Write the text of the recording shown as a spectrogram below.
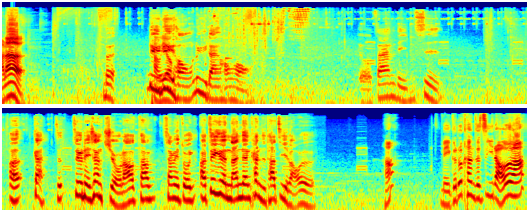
好了，不，绿绿红绿蓝红红，九三零四。呃，干，这这有点像九，然后他下面多一个啊，这个男人看着他自己老二，啊，每个都看着自己老二啊，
